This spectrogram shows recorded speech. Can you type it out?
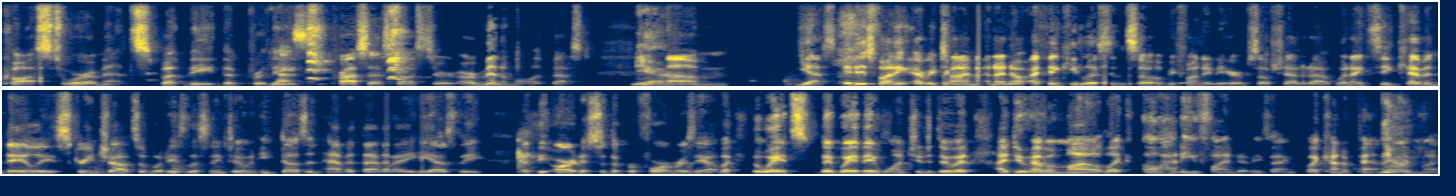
costs were immense, but the the the Yes. process costs are, are minimal at best. Yeah. Um, yes, it is funny every time, and I know I think he listens, so it'll be funny to hear himself shout it out when I see Kevin Daly's screenshots of what he's listening to, and he doesn't have it that way. He has the like the artists or the performers, you know, like the way it's the way they want you to do it. I do have a mild like, oh, how do you find anything? Like kind of panic Yeah. in my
